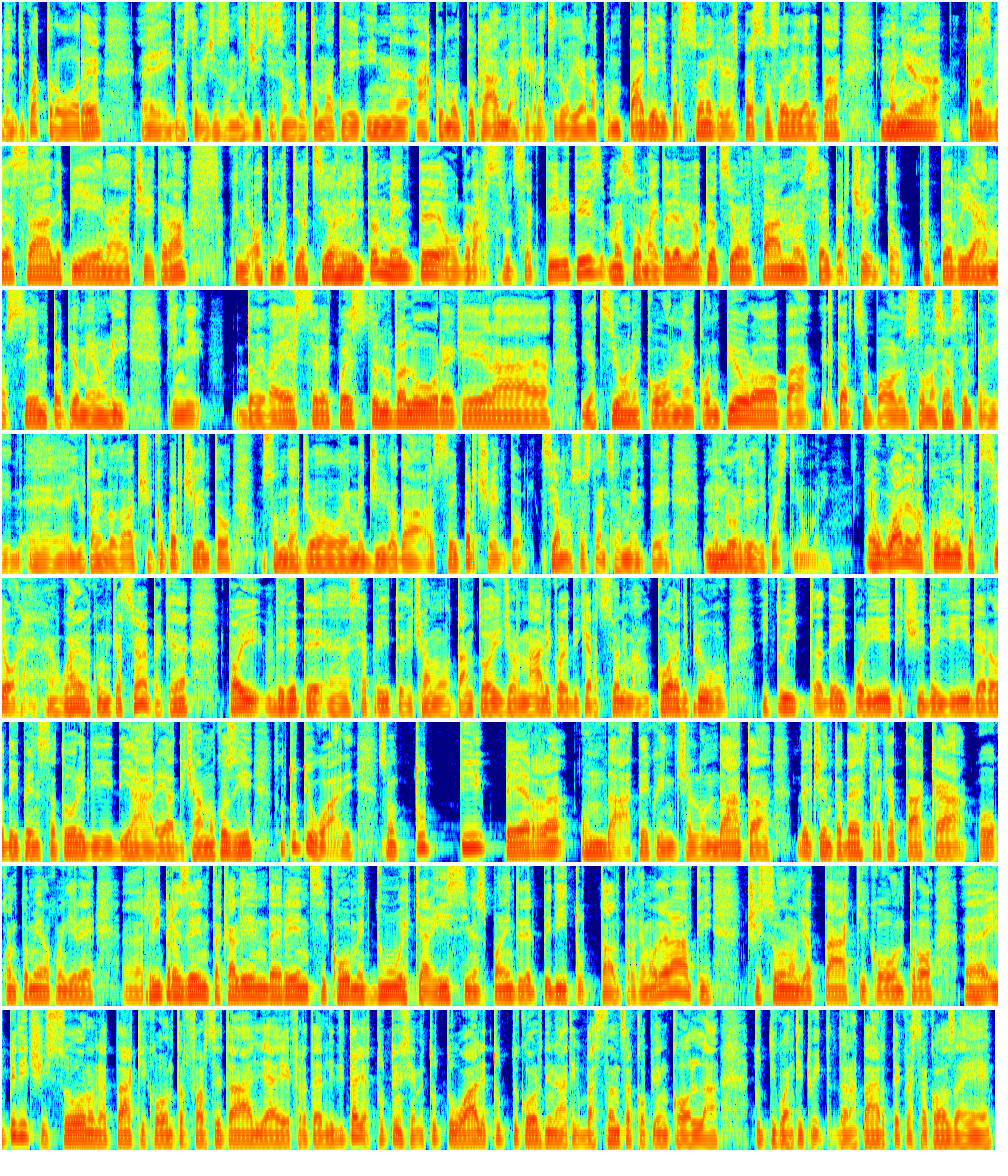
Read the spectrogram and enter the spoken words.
24 ore, eh, i nostri amici sondaggisti sono già tornati in acque molto calme, anche grazie devo dire a una compagine di persone che gli ha espresso solidarietà in maniera trasversale, piena, eccetera. Quindi ottima attivazione eventualmente o grassroots activities, ma insomma Italia Viva più azione fanno il 6%. Atterriamo sempre più o meno lì, quindi doveva essere questo il valore che era di azione con, con più Europa, il terzo polo, insomma siamo sempre lì, eh, Utah dava al 5%, un sondaggio MG lo dà al 6%, siamo sostanzialmente nell'ordine di questi numeri. È uguale la comunicazione, è uguale la comunicazione perché poi vedete eh, se aprite diciamo tanto i giornali con le dichiarazioni ma ancora di più i tweet dei politici, dei leader o dei pensatori di, di area diciamo così, sono tutti uguali, sono tutti per ondate, quindi c'è l'ondata del centrodestra che attacca o quantomeno come dire eh, ripresenta Calenda e Renzi come due chiarissimi esponenti del PD tutt'altro che moderati, ci sono gli attacchi contro eh, il PD, ci sono gli attacchi contro Forza Italia e Fratelli d'Italia, tutto insieme, tutto uguale, tutto coordinati, abbastanza copia e incolla tutti quanti i tweet. Da una parte questa cosa è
